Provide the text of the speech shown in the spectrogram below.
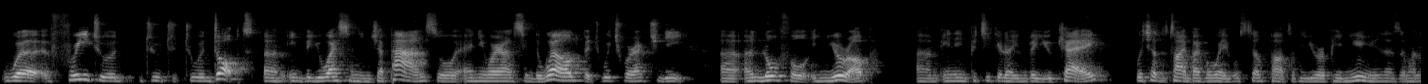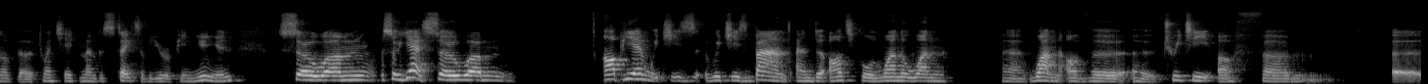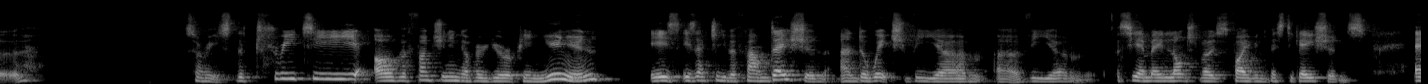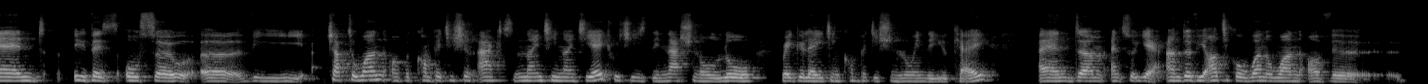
were free to to to, to adopt um, in the US and in Japan, so anywhere else in the world, but which were actually uh, unlawful in Europe, um, and in particular in the UK, which at the time, by the way, was still part of the European Union as one of the 28 member states of the European Union. So, um, so yes, so um, RPM, which is which is banned under Article 101 uh, one of the uh, Treaty of um, uh, sorry, it's the Treaty of the Functioning of the European Union is is actually the foundation under which the um, uh, the um, CMA launched those five investigations. And there's also uh, the chapter one of the Competition Act 1998, which is the national law regulating competition law in the UK. And, um, and so, yeah, under the Article 101 of the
